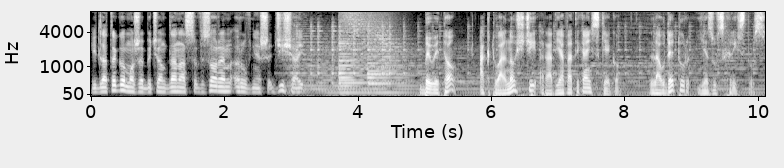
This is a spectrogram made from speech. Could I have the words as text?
i dlatego może być on dla nas wzorem również dzisiaj. Były to aktualności Radia Watykańskiego. Laudetur Jezus Chrystus.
